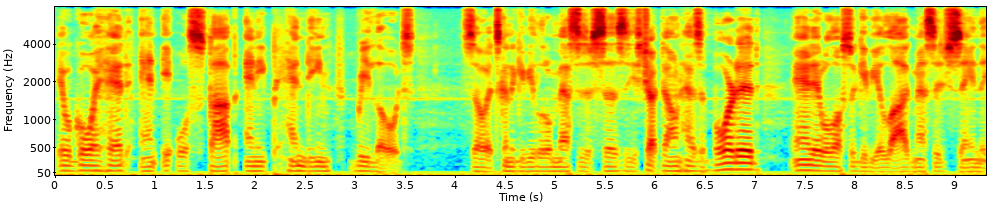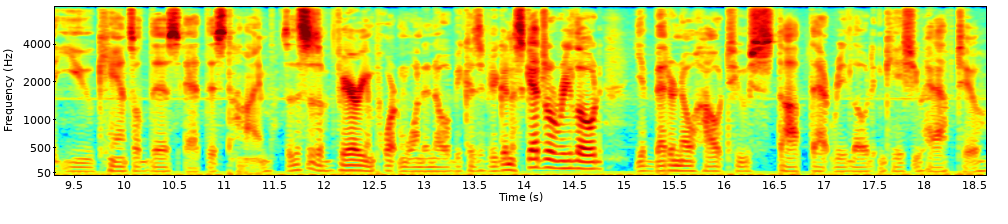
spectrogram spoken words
It will go ahead and it will stop any pending reloads. So it's going to give you a little message that says the shutdown has aborted and it will also give you a log message saying that you canceled this at this time. So this is a very important one to know because if you're going to schedule reload, you better know how to stop that reload in case you have to.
